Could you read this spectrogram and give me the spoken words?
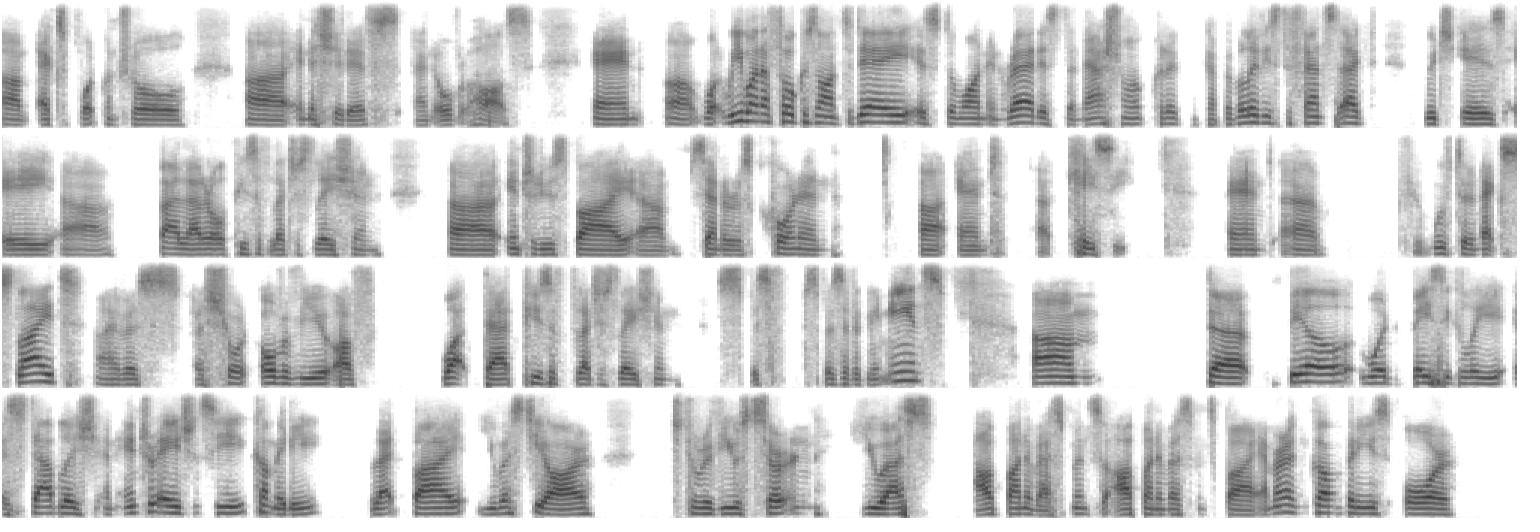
um, export control uh, initiatives and overhauls. And uh, what we want to focus on today is the one in red, is the National Critical Capabilities Defense Act, which is a uh, bilateral piece of legislation uh, introduced by um, Senators Cornyn uh, and uh, Casey. And if you move to the next slide, I have a, a short overview of what that piece of legislation spe specifically means. Um, the bill would basically establish an interagency committee led by USTR to review certain US outbound investments, so outbound investments by American companies or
